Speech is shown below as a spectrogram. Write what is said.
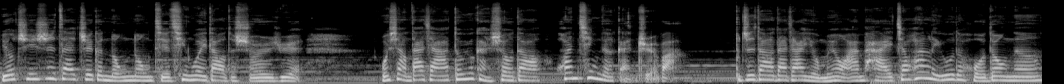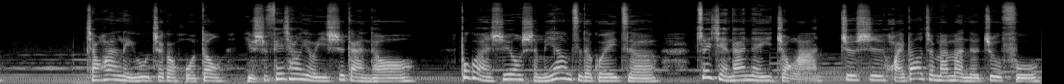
尤其是在这个浓浓节庆味道的十二月，我想大家都有感受到欢庆的感觉吧。不知道大家有没有安排交换礼物的活动呢？交换礼物这个活动也是非常有仪式感的哦。不管是用什么样子的规则，最简单的一种啊，就是怀抱着满满的祝福，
